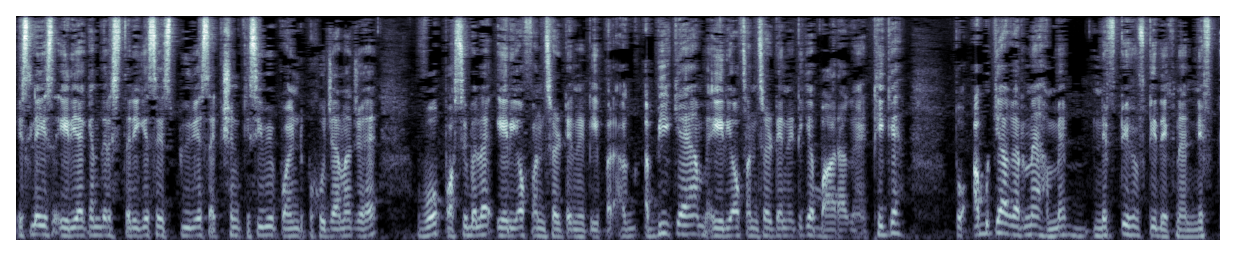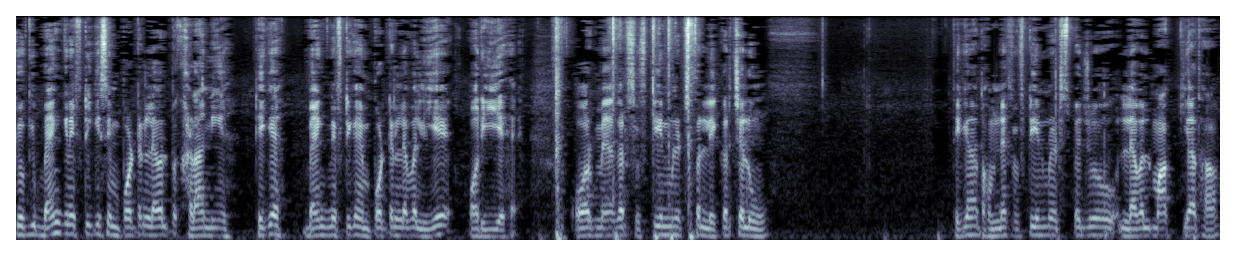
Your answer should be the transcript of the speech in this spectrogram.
इसलिए इस एरिया के अंदर इस तरीके से स्प्यूरियस एक्शन किसी भी पॉइंट पर हो जाना जो है, वो पॉसिबल है एरिया ऑफ़ अनसर्टेनिटी पर। अभी क्या है, हम एरिया ऑफ़ अनसर्टेनिटी के बाहर आ गए ठीक है? तो अब क्या करना है, हमें निफ्टी फिफ्टी देखना है। निफ्ट क्योंकि बैंक निफ्टी किसी इंपॉर्टेंट लेवल पे खड़ा नहीं है। ठीक है? बैंक निफ्टी का इंपॉर्टेंट लेवल ये और ये है। और मैं अगर 15 मिनट्स पर लेकर चलू, ठीक है ना? तो हमने 15 मिनट्स पे जो लेवल मार्क किया था,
